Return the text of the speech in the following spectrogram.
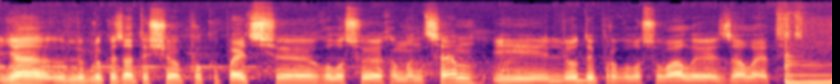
Я люблю казати, що покупець е, голосує гаманцем, і люди проголосували за LED.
